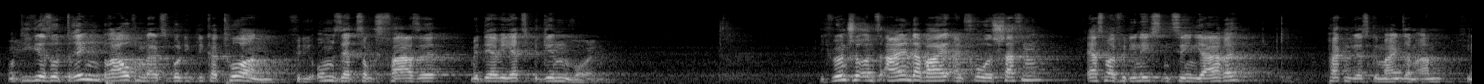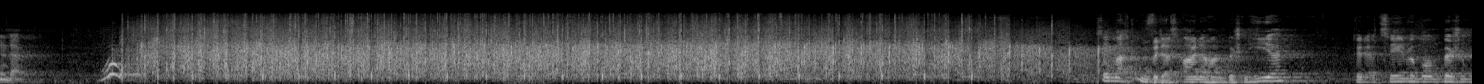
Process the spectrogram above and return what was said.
und die wir so dringend brauchen als Multiplikatoren für die Umsetzungsphase, mit der wir jetzt beginnen wollen. Ich wünsche uns allen dabei ein frohes Schaffen, erstmal für die nächsten zehn Jahre. Packen wir es gemeinsam an. Vielen Dank. So macht Uwe das eine Hand ein bisschen hier, den erzählen wir mal ein bisschen.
